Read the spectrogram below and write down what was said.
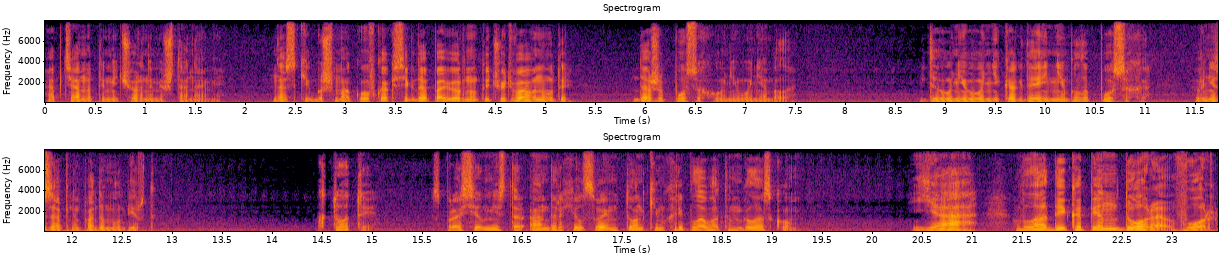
обтянутыми черными штанами. Носки башмаков, как всегда, повернуты чуть вовнутрь. Даже посоха у него не было. «Да у него никогда и не было посоха», — внезапно подумал Бирт. «Кто ты?» спросил мистер Андерхилл своим тонким хрипловатым голоском. «Я владыка Пендора, вор,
